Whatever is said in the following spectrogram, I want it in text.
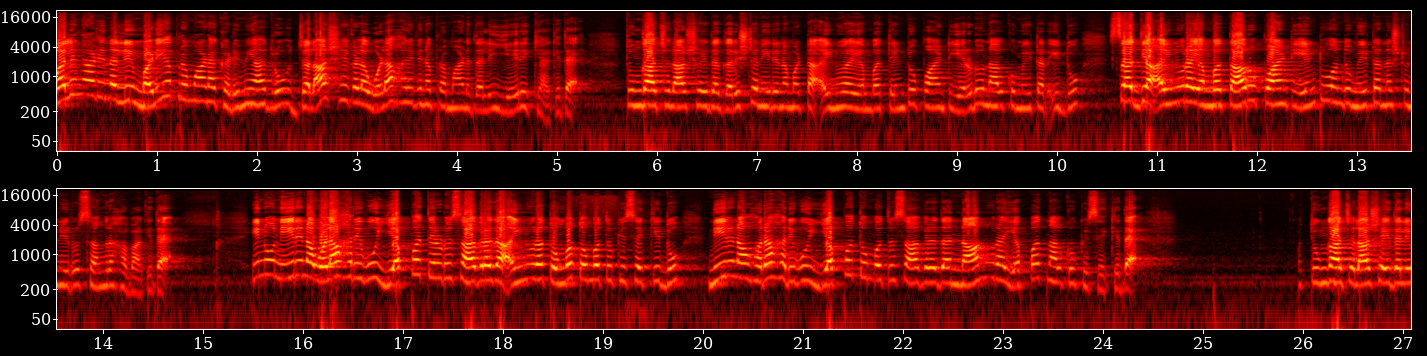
ಮಲೆನಾಡಿನಲ್ಲಿ ಮಳೆಯ ಪ್ರಮಾಣ ಕಡಿಮೆಯಾದರೂ ಜಲಾಶಯಗಳ ಒಳಹರಿವಿನ ಪ್ರಮಾಣದಲ್ಲಿ ಏರಿಕೆಯಾಗಿದೆ. ತುಂಗಾ ಜಲಾಶಯದ ಗರಿಷ್ಠ ನೀರಿನ ಮಟ್ಟ ಐನೂರ ಎಂಬತ್ತೆಂಟು ಪಾಯಿಂಟ್ ಎರಡು ನಾಲ್ಕು ಮೀಟರ್ ಇದ್ದು, ಸದ್ಯ ಐನೂರ ಎಂಬತ್ತಾರು ಪಾಯಿಂಟ್ ಎಂಟು ಒಂದು ಮೀಟರ್ನಷ್ಟು ನೀರು ಸಂಗ್ರಹವಾಗಿದೆ. ಇನ್ನು ನೀರಿನ ಒಳಹರಿವು ಎಪ್ಪತ್ತೆರಡು ಸಾವಿರದ ಐನೂರ ತೊಂಬತ್ತೊಂಬತ್ತು ಕ್ಯೂಸೆಕ್ ಇದ್ದು ನೀರಿನ ಹೊರಹರಿವು ಎಪ್ಪತ್ತೊಂಬತ್ತು ಸಾವಿರದ ನಾನ್ನೂರ ಎಪ್ಪತ್ನಾಲ್ಕು ಕ್ಯೂಸೆಕ್ ಇದೆ ತುಂಗಾ ಜಲಾಶಯದಲ್ಲಿ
